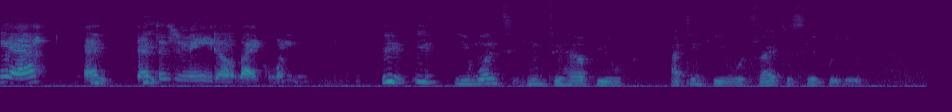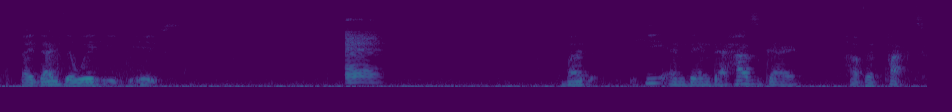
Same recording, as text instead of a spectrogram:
Yeah. That, that doesn't mean he don't like women. If, if you want him to help you, I think he will try to sleep with you. Like that's the way he behaves. Mm. But he and then the house guy have a pact.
